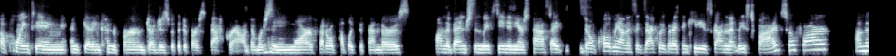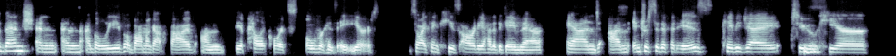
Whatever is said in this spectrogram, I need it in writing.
appointing and getting confirmed judges with a diverse background. And we're mm-hmm. seeing more federal public defenders on the bench than we've seen in years past. I don't quote me on this exactly, but I think he's gotten at least five so far on the bench. And, and I believe Obama got five on the appellate courts over his eight years. So I think he's already ahead of the game there. And I'm interested if it is KBJ to mm-hmm. hear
